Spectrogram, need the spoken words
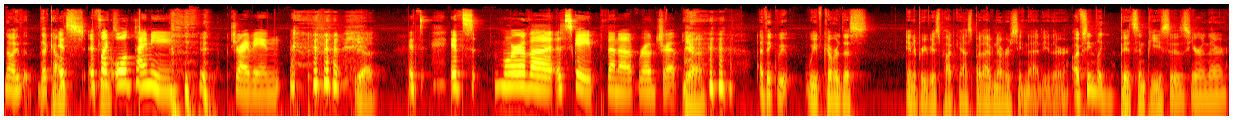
No, that counts. It's it's like old timey driving. yeah. it's it's more of a escape than a road trip. Yeah. I think we we've covered this in a previous podcast, but I've never seen that either. I've seen like bits and pieces here and there.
